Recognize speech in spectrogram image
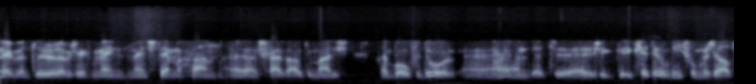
Nee, want uh, zeggen, mijn, mijn stemmen gaan eh, schuiven automatisch naar bovendoor. Eh, en dat, eh, dus ik, ik zit er ook niet voor mezelf.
